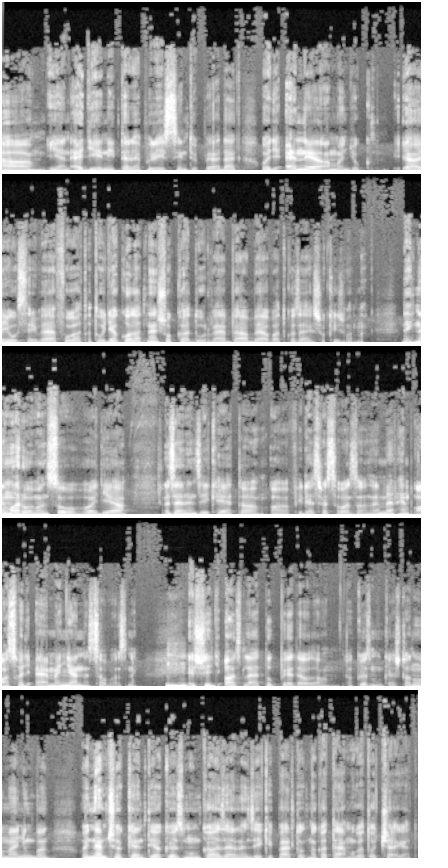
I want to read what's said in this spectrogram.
a, ilyen egyéni település szintű példák, hogy ennél a mondjuk jószerű elfogadható gyakorlatnál sokkal durvább a beavatkozások is vannak. De itt nem arról van szó, hogy az ellenzék helyett a, a Fideszre szavazzon az ember, hanem az, hogy elmenjen szavazni. Uh-huh. És így azt láttuk például a, a közmunkás tanulmányunkban, hogy nem csökkenti a közmunka az ellenzéki pártoknak a támogatottságát,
